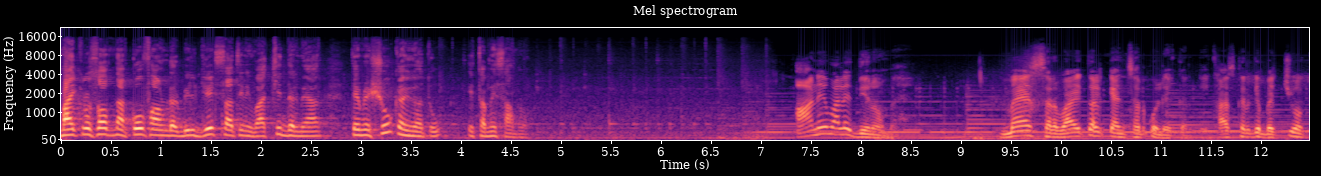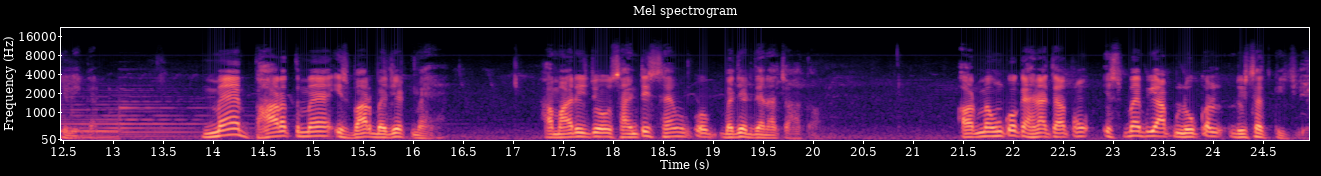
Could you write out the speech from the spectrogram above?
માઇક્રોસોફ્ટના કો ફાઉન્ડર બિલ ગેટ્સ સાથેની વાતચીત દરમિયાન તેમણે શું કહ્યું હતું એ તમે સાંભળો. આને વાલે દિનો मैं सर्वाइकल कैंसर को लेकर के, खास करके बच्चियों के लेकर, मैं भारत में इस बार बजट में हमारी जो साइंटिस्ट हैं उनको बजट देना चाहता हूँ। और मैं उनको कहना चाहता हूँ, इसमें भी आप लोकल रिसर्च कीजिए,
